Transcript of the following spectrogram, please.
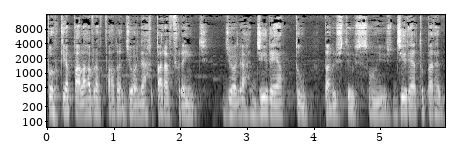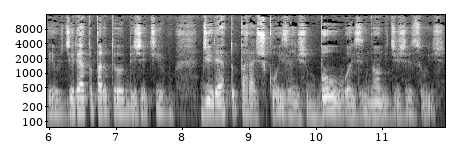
Porque a palavra fala de olhar para frente, de olhar direto para os teus sonhos, direto para Deus, direto para o teu objetivo, direto para as coisas boas em nome de Jesus.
